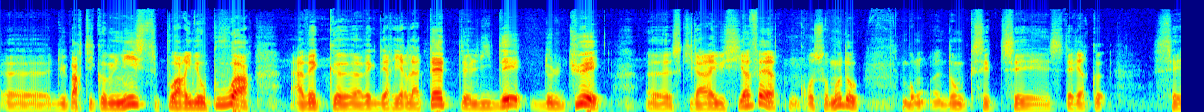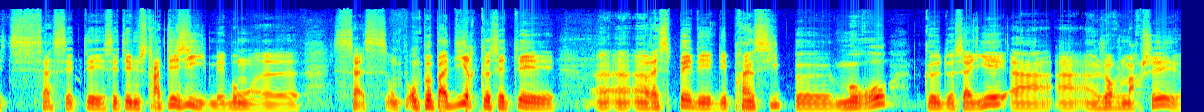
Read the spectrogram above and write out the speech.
euh, du Parti communiste pour arriver au pouvoir, avec, euh, avec derrière la tête l'idée de le tuer, euh, ce qu'il a réussi à faire, grosso modo. Bon, donc c'est-à-dire que ça, c'était une stratégie, mais bon, ça, on ne peut pas dire que c'était un, respect des, principes moraux que de s'allier à, un Georges Marchais.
